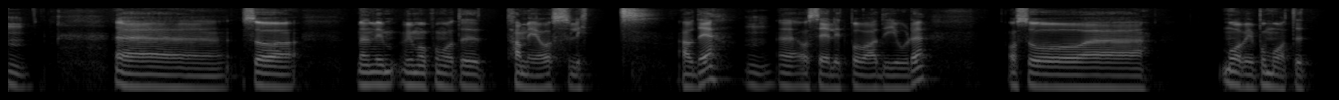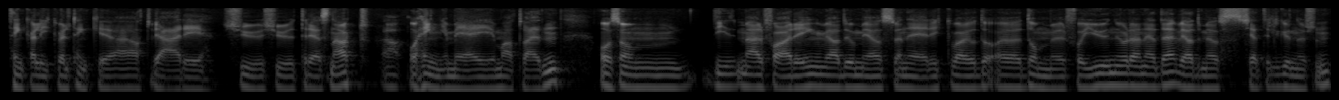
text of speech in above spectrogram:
Mm. Eh, så Men vi, vi må på en måte ta med oss litt av det, Mm. eh, og se litt på hva de gjorde. Og så eh, må vi på en måte tenke allikevel tenke at vi er i 2023 snart, Ja. og henge med i matverden. Og som de med erfaring Vi hadde jo med oss Sven Erik, var jo eh, dommer for junior der nede. Vi hadde med oss Kjetil Gundersen,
